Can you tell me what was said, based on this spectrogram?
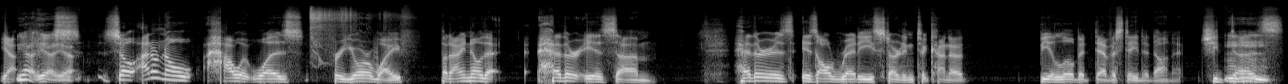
Yeah. Yeah, yeah, yeah. S- So I don't know how it was for your wife, but I know that Heather is um Heather is is already starting to kind of be a little bit devastated on it. She does.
